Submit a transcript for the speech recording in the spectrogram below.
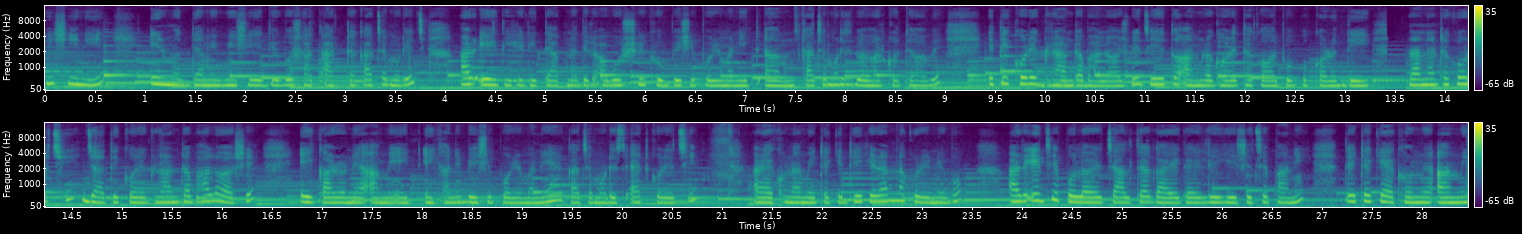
মিশিয়ে নিয়ে, এর মধ্যে আমি মিশিয়ে দেব সাত আটটা কাঁচামরিচ। আর এই তিহেরিতে আপনাদের অবশ্যই খুব বেশি পরিমাণে কাঁচামরিচ ব্যবহার করতে হবে। এতে করে ঘ্রাণটা ভালো আসবে। যেহেতু আমরা ঘরে থাকা অল্প উপকরণ দিয়েই রান্নাটা করছি যাতে করে ঘ্রাণটা ভালো আসে। এই কারণে আমি এখানে বেশি পরিমাণে কাঁচামরিচ অ্যাড করেছি। আর এখন আমি এটাকে ঢেকে রান্না করে নেব। আর এই যে পোলাওয়ের চালটা গায়ে গায়ে লেগে এসেছে পানি, তো এটাকে এখন আমি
